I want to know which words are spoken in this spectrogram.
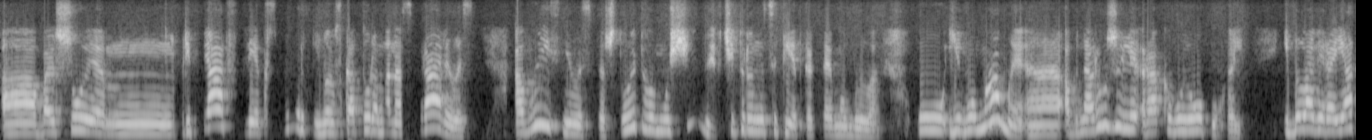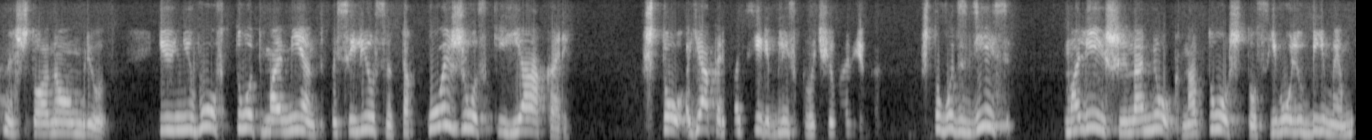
а, большое м, препятствие к спорту, но с которым она справилась. А выяснилось-то, что этого мужчины в 14 лет, когда ему было, у его мамы э, обнаружили раковую опухоль. И была вероятность, что она умрет. И у него в тот момент поселился такой жесткий якорь, что якорь потери близкого человека, что вот здесь малейший намек на то, что с его любимой может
